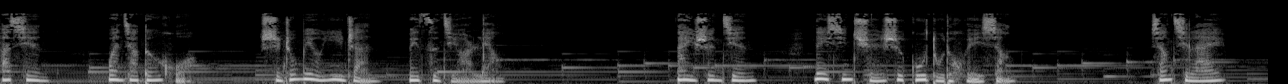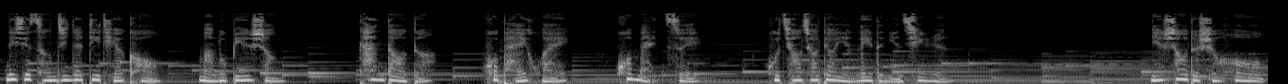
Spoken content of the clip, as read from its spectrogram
发现万家灯火始终没有一盏为自己而亮。那一瞬间，内心全是孤独的回响。想起来，那些曾经在地铁口、马路边上看到的。或徘徊，或买醉，或悄悄掉眼泪的年轻人。年少的时候，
